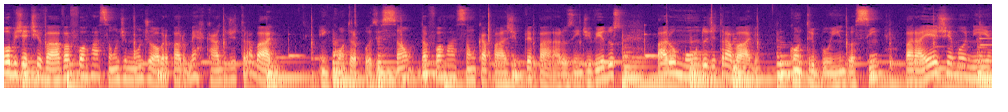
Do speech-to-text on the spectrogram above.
objetivava a formação de mão de obra para o mercado de trabalho, em contraposição da formação capaz de preparar os indivíduos para o mundo de trabalho, contribuindo assim para a hegemonia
